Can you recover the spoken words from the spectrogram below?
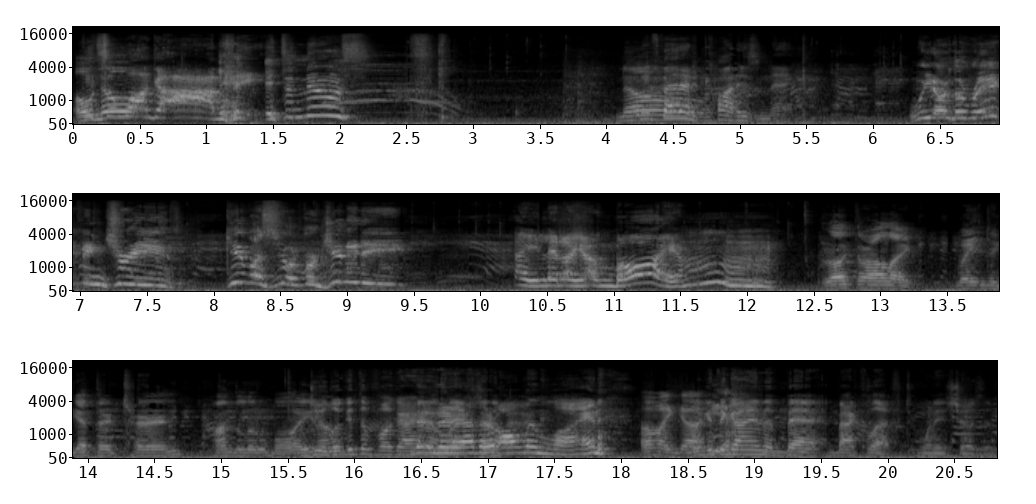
Oh it's no! a longer arm. Ah, it's a noose. No. What if that had caught his neck? We are the raping trees. Give us your virginity. Hey, little young boy. Mm. Look, they're all like waiting to get their turn on the little boy. Dude, know? look at the fuck guy They're, on the they're, left. they're all back. in line. Oh my god. Look at the guy in the back, back left when it shows him.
